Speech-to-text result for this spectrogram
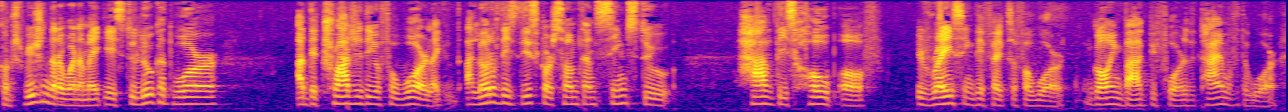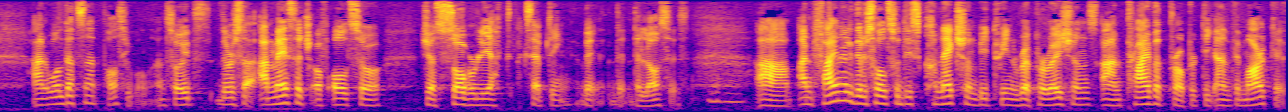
contribution that I want to make is to look at war, at the tragedy of a war. Like a lot of this discourse sometimes seems to have this hope of erasing the effects of a war, going back before the time of the war. And well, that's not possible. And so it's, there's a, a message of also just soberly ac- accepting the, the, the losses. Mm-hmm. Uh, and finally, there's also this connection between reparations and private property and the market,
